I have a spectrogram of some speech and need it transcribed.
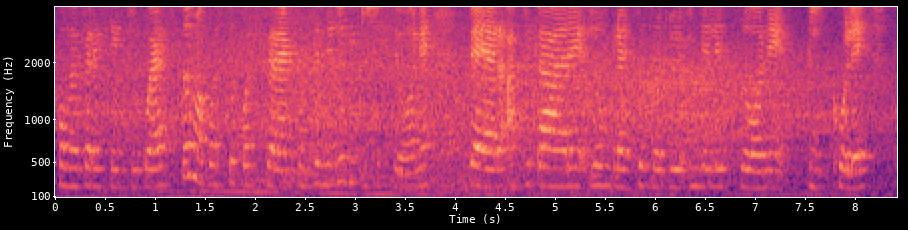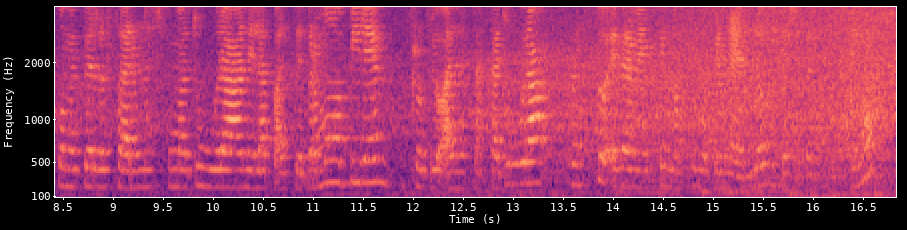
come per esempio questo ma questo può essere anche un pennello di precisione per applicare l'ombretto proprio in delle zone piccole come per fare una sfumatura nella palpebra mobile proprio all'attaccatura. Questo è veramente un ottimo pennello mi piace tantissimo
